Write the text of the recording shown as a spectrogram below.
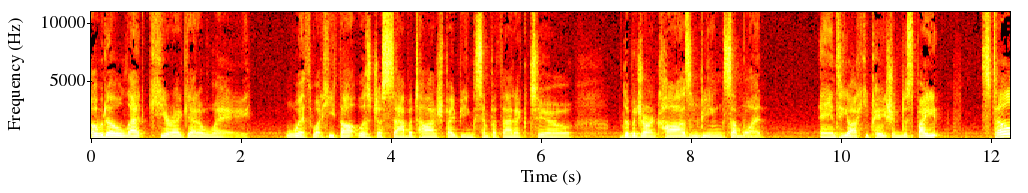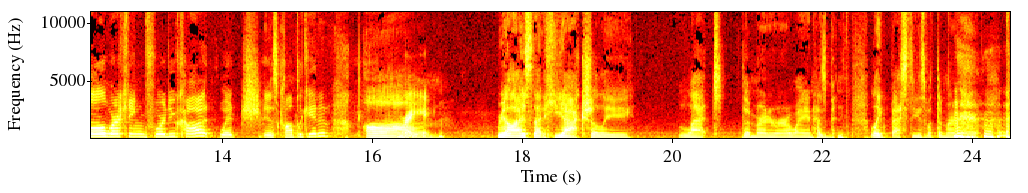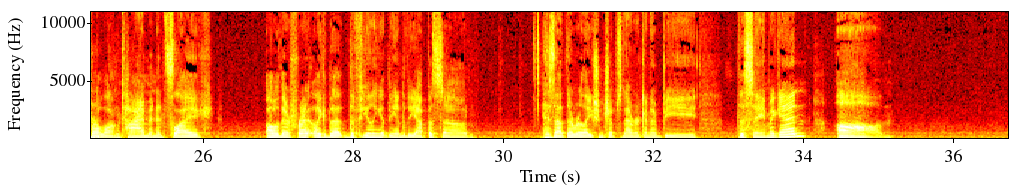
Odo let Kira get away with what he thought was just sabotage by being sympathetic to the Bajoran cause and being somewhat anti-occupation despite still working for Dukat, which is complicated. Um, Right. Realized that he actually let the murderer away and has been like besties with the murderer for a long time and it's like oh they're friend like the the feeling at the end of the episode is that their relationship's never going to be the same again um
